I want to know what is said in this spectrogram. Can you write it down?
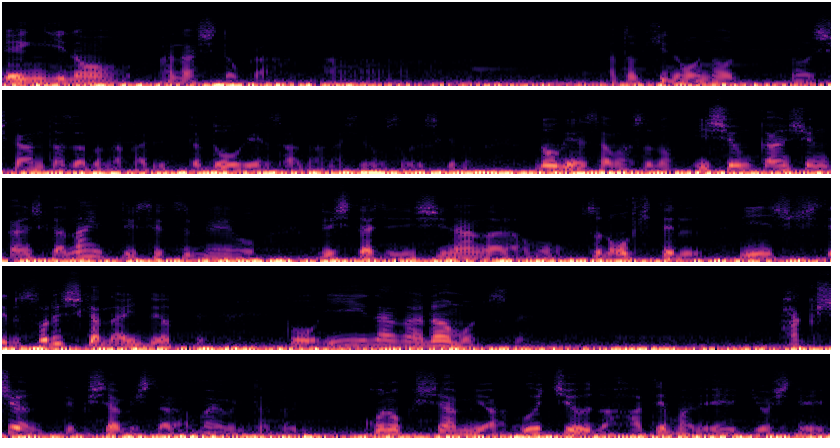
縁起の話とかあと昨日の士官多座の中で言った道元さんの話でもそうですけど道元さんはその一瞬間瞬間しかないっていう説明を弟子たちにしながらもその起きてる認識してるそれしかないんだよってこう言いながらもですね「拍手!」ってくしゃみしたら前も言った通りこのくしゃみは宇宙の果てまで影響している。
